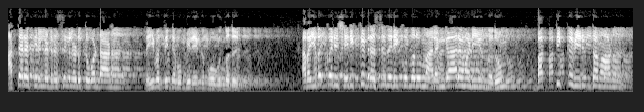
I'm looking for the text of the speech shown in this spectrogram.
അത്തരത്തിലുള്ള ഡ്രസ്സുകൾ എടുത്തുകൊണ്ടാണ് ദൈവത്തിന്റെ മുമ്പിലേക്ക് പോകുന്നത്. അപ്പൊ ഇതൊക്കെ ഒരു ശരിക്ക് ഡ്രസ്സ് ധരിക്കുന്നതും അലങ്കാരമണിയുന്നതും ഭക്തിക്ക് വിരുദ്ധമാണ്.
